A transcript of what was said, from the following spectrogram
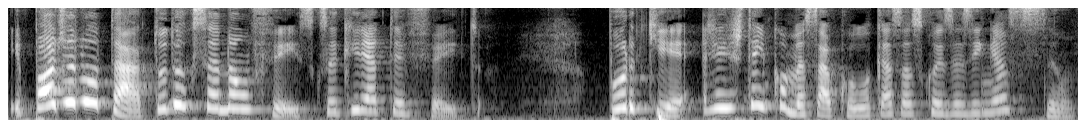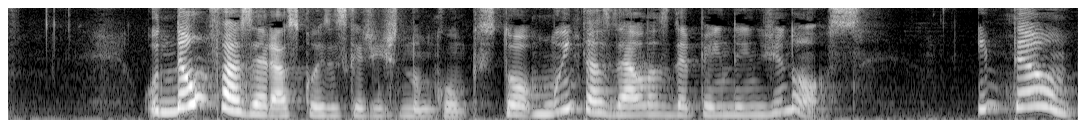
e pode anotar tudo que você não fez, que você queria ter feito. Porque a gente tem que começar a colocar essas coisas em ação. O não fazer as coisas que a gente não conquistou, muitas delas dependem de nós. Então,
